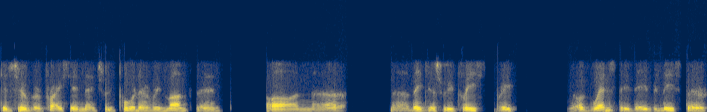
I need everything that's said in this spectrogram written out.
consumer price index report every month, and on uh, uh, they just released re- on Wednesday they released their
